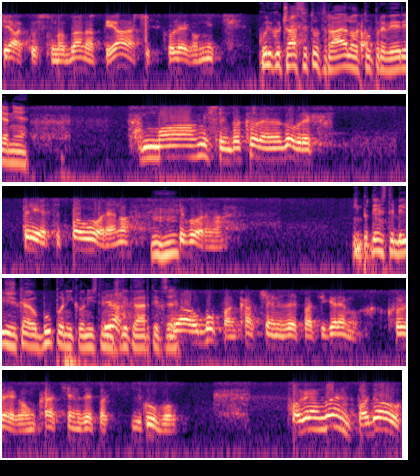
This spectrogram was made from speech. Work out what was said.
tja, ko smo bila na pijači s kolegom, nič. Koliko časa je to trajalo, to preverjanje? Ma, mislim, da kar je na dobrih 30, pol ure, no, uh -huh. sigurno. In potem ste bili že kaj obupani, ko niste ja, našli kartice? Ja, obupan, kaj če ne zdaj pa ti gremo kolegom, kaj če ne zdaj pa zgubo. Pa grem ven, pa dol,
